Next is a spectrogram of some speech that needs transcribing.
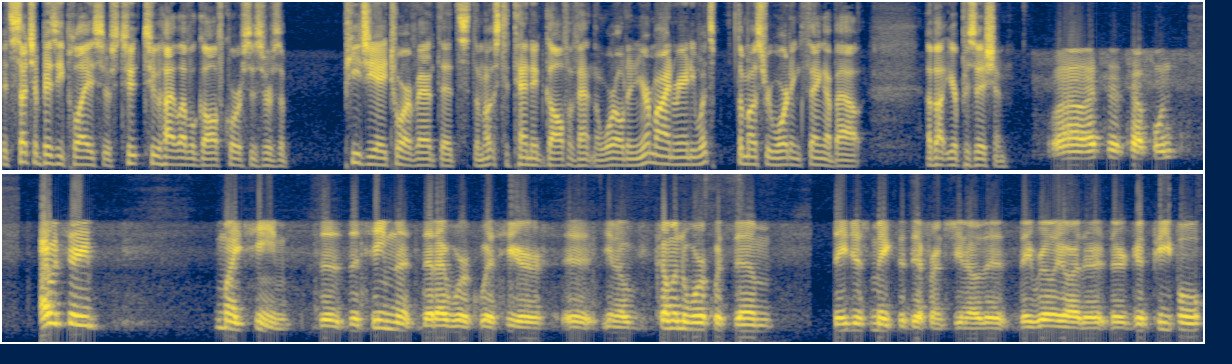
It's such a busy place. There's two two high level golf courses. There's a PGA Tour event that's the most attended golf event in the world. In your mind, Randy, what's the most rewarding thing about about your position? Wow, that's a tough one. I would say my team, the the team that that I work with here. Uh, you know, coming to work with them, they just make the difference. You know, they they really are. They're they're good people.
